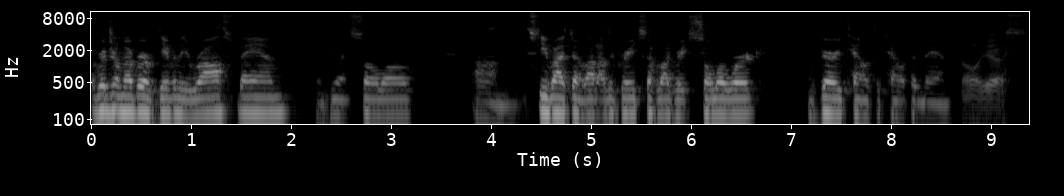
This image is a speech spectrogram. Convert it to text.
original member of David Lee Roth's band when he went solo. Um, Steve Vai's done a lot of other great stuff, a lot of great solo work. Very talented, talented man. Oh, yes.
